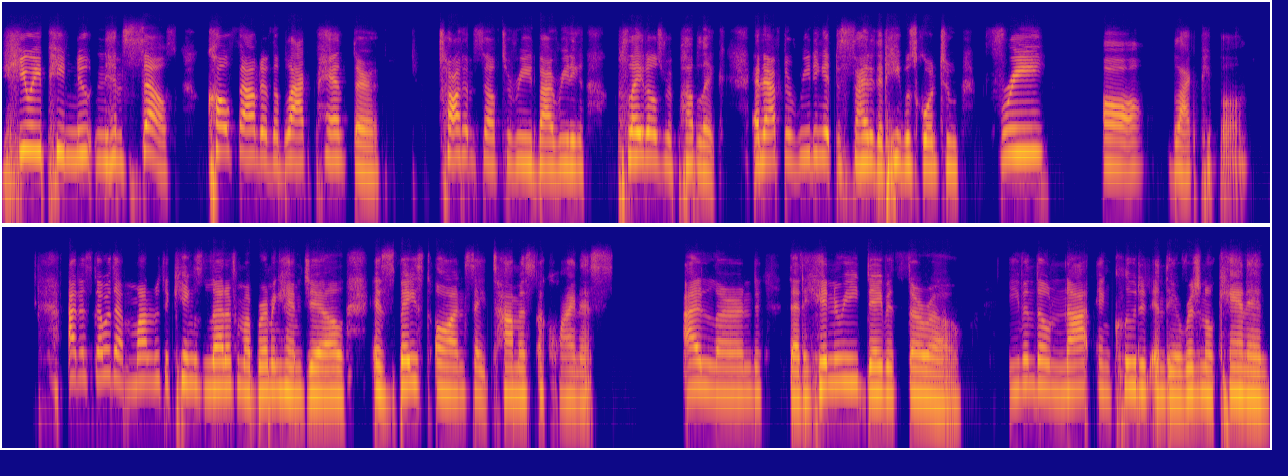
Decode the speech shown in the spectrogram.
Huey P. Newton himself, co founder of the Black Panther, taught himself to read by reading Plato's Republic. And after reading it, decided that he was going to free all Black people. I discovered that Martin Luther King's letter from a Birmingham jail is based on St. Thomas Aquinas. I learned that Henry David Thoreau, even though not included in the original canon,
